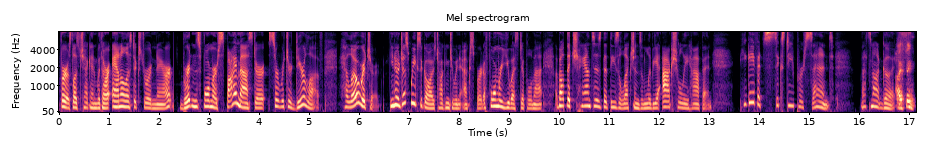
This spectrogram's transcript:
First, let's check in with our analyst extraordinaire, Britain's former spy master, Sir Richard Dearlove. Hello, Richard. You know, just weeks ago, I was talking to an expert, a former U.S. diplomat, about the chances that these elections in Libya actually happen. He gave it 60%. That's not good. I think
